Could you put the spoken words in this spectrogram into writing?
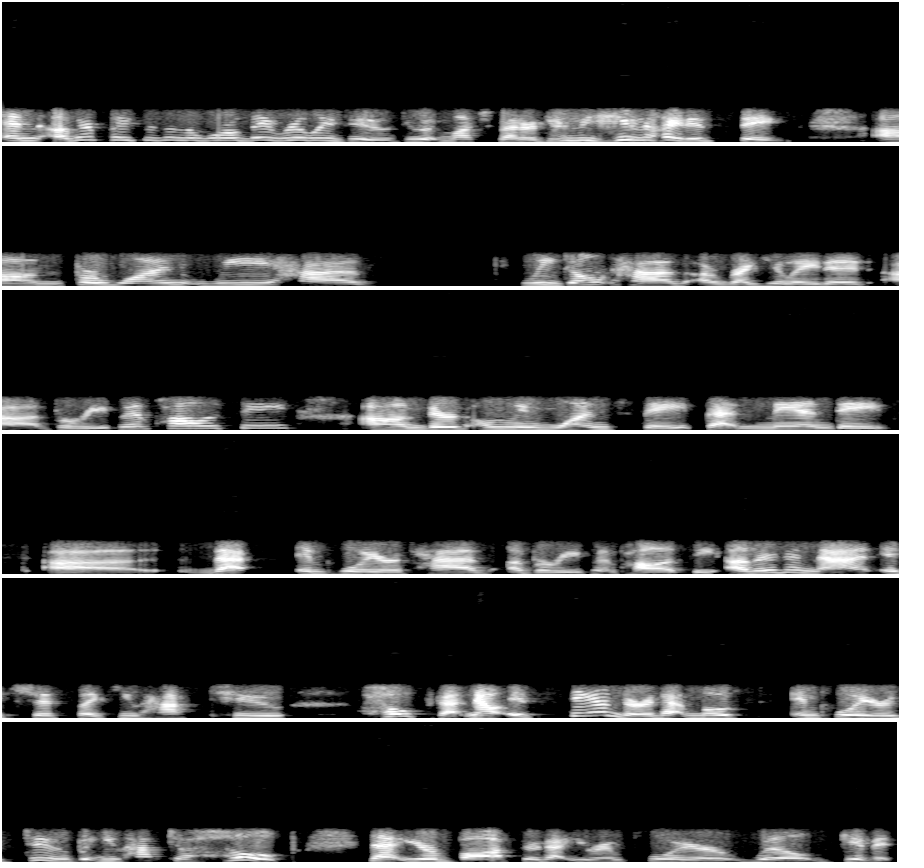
and other places in the world, they really do do it much better than the United States. Um, for one, we have we don't have a regulated uh, bereavement policy. Um, there's only one state that mandates uh, that employers have a bereavement policy. Other than that, it's just like you have to hope that now it's standard that most employers do, but you have to hope that your boss or that your employer will give it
